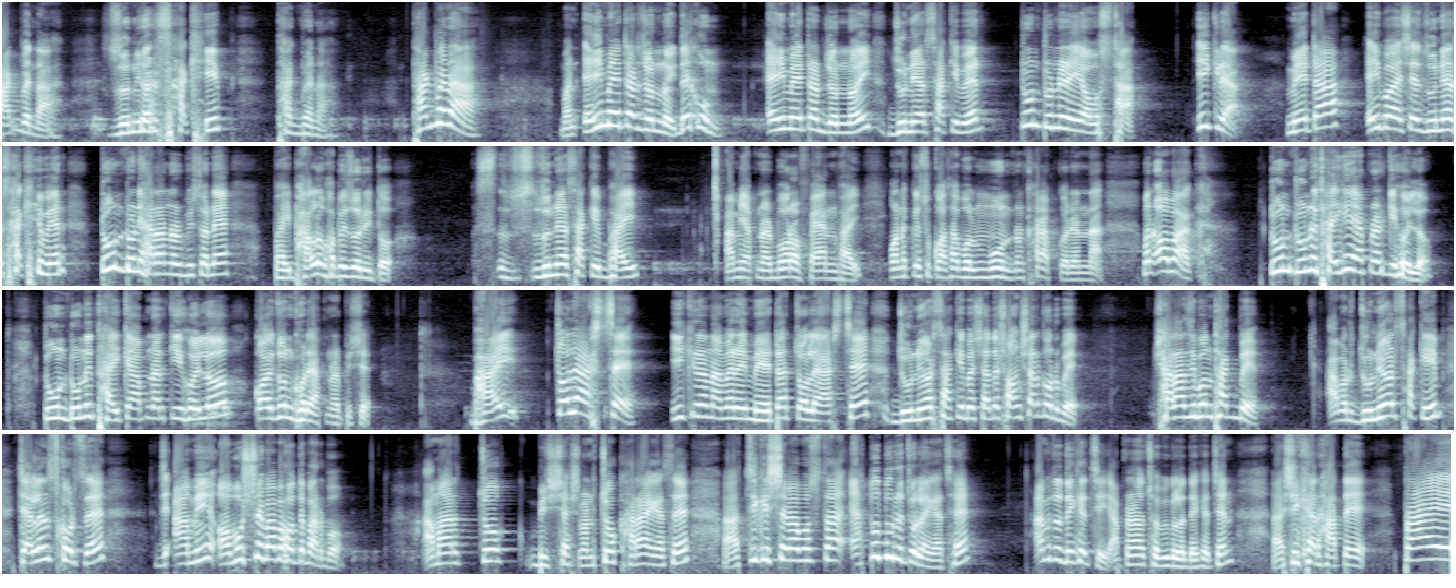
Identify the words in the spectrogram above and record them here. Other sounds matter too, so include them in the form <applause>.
থাকবে না। জুনিয়র সাকিব থাকবে না। থাকবে না। মানে এই মেয়েটার জন্যই, দেখুন, এই মেয়েটার জন্যই জুনিয়র সাকিবের টুনটুনের এই অবস্থা। ইকরা, মেয়েটা এই বয়সে জুনিয়র সাকিবের টুনটুনি হারানোর পিছনে ভাই ভালোভাবে জড়িত। জুনিয়র সাকিব ভাই, আমি আপনার বড় ফ্যান ভাই। অনেক কিছু কথা বল মন খারাপ করেন না। মানে অবাক। টুনটুনি থাইকেই আপনার কি হইল? টুনটুনি থাইকে আপনার কি হইল? কয়জন ঘরে আপনার পিছে? ভাই, চলে আসছে। ইকরা নামের এই মেয়েটা চলে আসছে। জুনিয়র সাকিবের সাথে সংসার করবে। সারা জীবন থাকবে। আবার জুনিয়র সাকিব চ্যালেঞ্জ করছে যে আমি অবশ্যই বাবা হতে পারব। আমার চোখ বিশ্বাস মানে চোখ হারায় গেছে। চিকিৎসা ব্যবস্থা এত দূরে চলে গেছে। আমি তো দেখেছি আপনারা ছবিগুলো দেখেছেন। শিখার হাতে প্রায়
